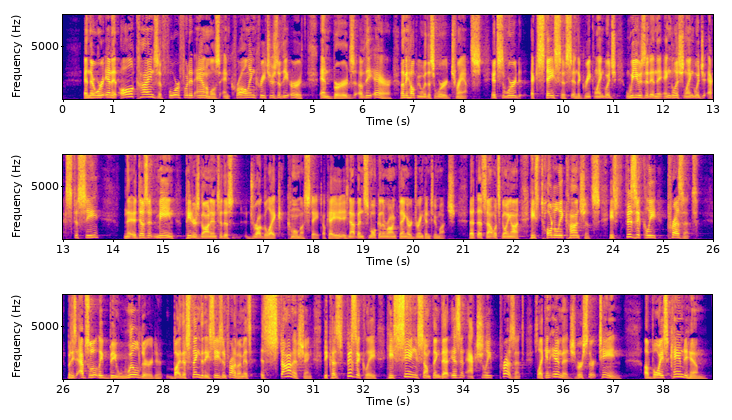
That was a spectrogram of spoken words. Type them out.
And there were in it all kinds of four footed animals and crawling creatures of the earth and birds of the air. Let me help you with this word trance. It's the word ecstasis in the Greek language. We use it in the English language, ecstasy. It doesn't mean Peter's gone into this drug like coma state, okay? He's not been smoking the wrong thing or drinking too much. That, that's not what's going on. He's totally conscious. He's physically present, but he's absolutely bewildered by this thing that he sees in front of him. It's astonishing because physically he's seeing something that isn't actually present. It's like an image. Verse 13. A voice came to him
